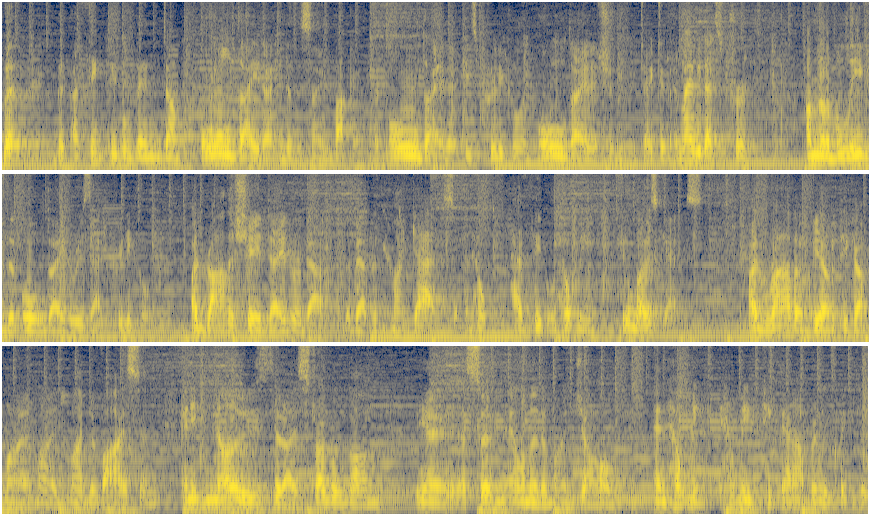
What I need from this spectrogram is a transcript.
But, but I think people then dump all data into the same bucket, that all data is critical and all data should be protected. And maybe that's true. I'm not a believer that all data is that critical. I'd rather share data about, about my gaps and help have people help me fill those gaps. I'd rather be able to pick up my, my, my device and, and it knows that I struggled on you know, a certain element of my job and help me, help me pick that up really quickly.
